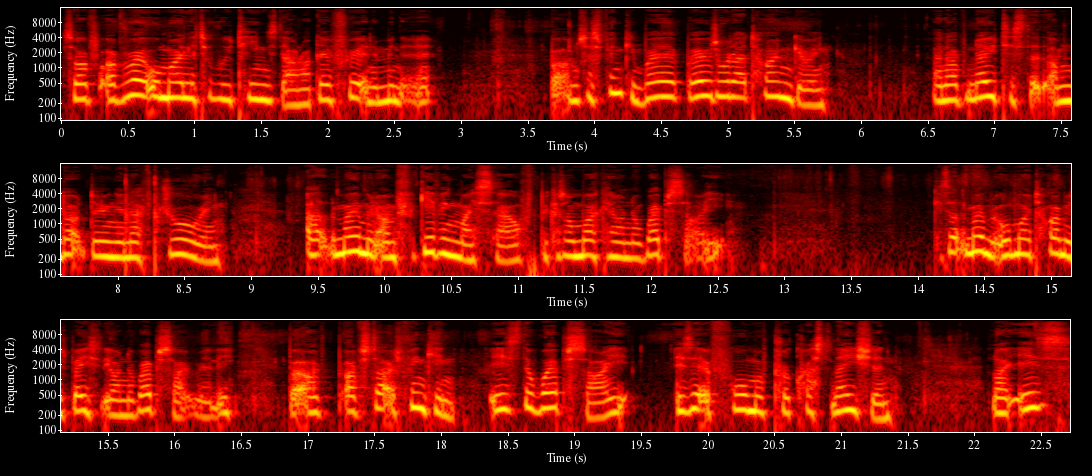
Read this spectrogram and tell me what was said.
So I've, I've wrote all my little routines down. I'll go through it in a minute. But I'm just thinking, where where is all that time going? And I've noticed that I'm not doing enough drawing. At the moment, I'm forgiving myself because I'm working on a website. Because at the moment, all my time is basically on the website, really. But I've I've started thinking, is the website is it a form of procrastination? Like, is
